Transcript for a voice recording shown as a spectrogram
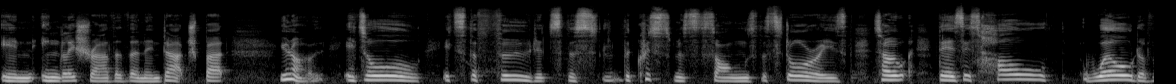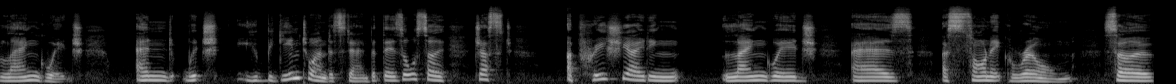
in English rather than in Dutch. But you know, it's all it's the food, it's the the Christmas songs, the stories. So there's this whole world of language, and which you begin to understand. But there's also just appreciating language as a sonic realm. So,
